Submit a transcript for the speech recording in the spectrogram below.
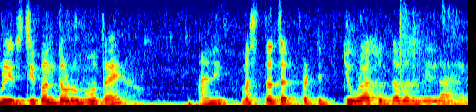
मिरची पण तळून होत आहे. आणि मस्त चटपटीत चिवडा सुद्धा बनलेला आहे.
